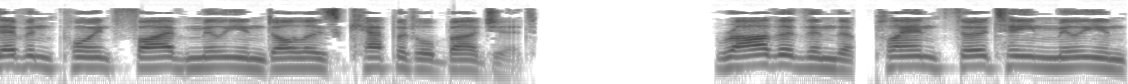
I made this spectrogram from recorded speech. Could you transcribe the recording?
$7.5 million capital budget. Rather than the planned $13 million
